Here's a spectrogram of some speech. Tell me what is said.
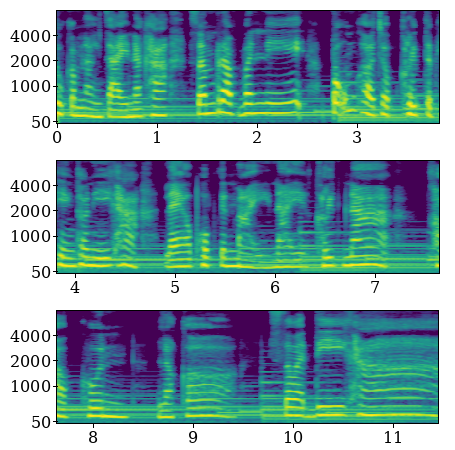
ทุกๆกำลังใจนะคะสำหรับวันนี้ป้าอุ้มขอจบคลิปแต่เพียงเท่านี้ค่ะ แล้วพบกันใหม่ในคลิปหน้า ขอบคุณ แล้วก็ สวัสดีค่ะ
